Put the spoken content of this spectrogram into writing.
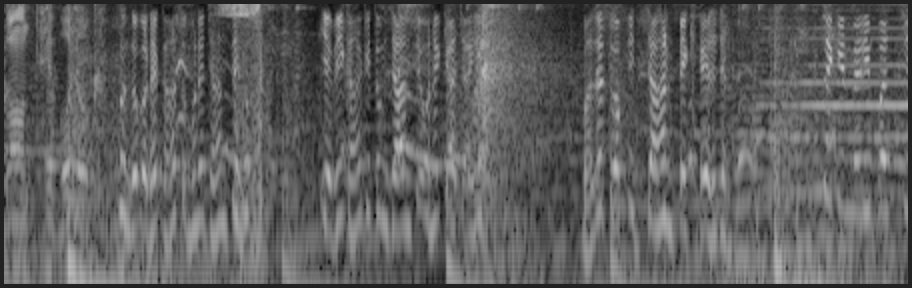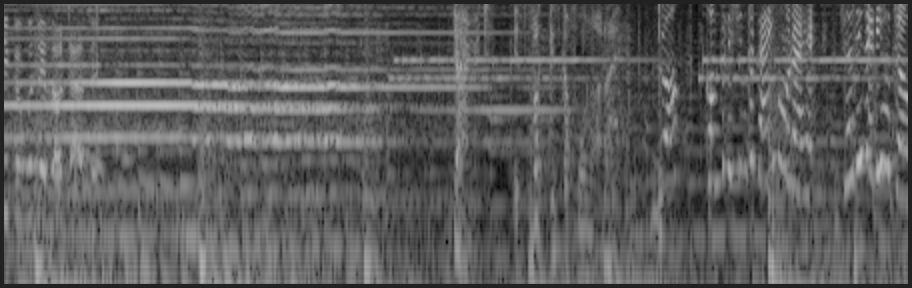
कौन थे वो लोग? उन लोगों ने कहा तुम उन्हें जानते हो। ये भी कहा कि तुम जानते हो उन्हें क्या चाहिए। भले तू अपनी जान पे खेल जा लेकिन मेरी बच्ची को मुझे लौटा दे। इस वक्त किसका फ़ोन आ रहा है? रॉक कंपटीशन का टाइम हो रहा है। जल्दी रेडी हो जाओ।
